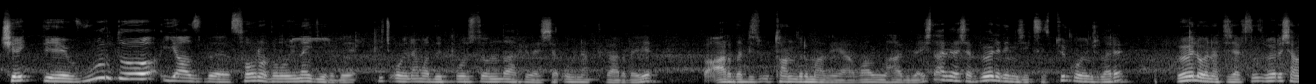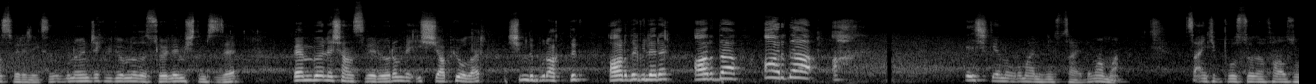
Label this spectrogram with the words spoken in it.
çekti, vurdu, yazdı. Sonradan oyuna girdi. Hiç oynamadığı pozisyonunda arkadaşlar oynattık Arda'yı. Arda bizi utandırmadı ya vallahi billahi. İşte arkadaşlar böyle deneyeceksiniz. Türk oyuncuları böyle oynatacaksınız. Böyle şans vereceksiniz. Bunu önceki videomda da söylemiştim size. Ben böyle şans veriyorum ve iş yapıyorlar. Şimdi bıraktık Arda Güler'e. Arda, Arda. Ah. Keşke normal vursaydım ama sanki pozisyona fazla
